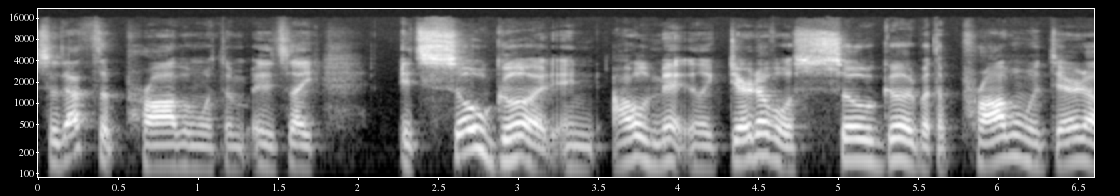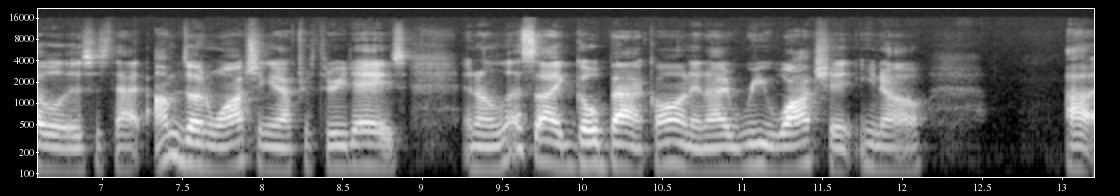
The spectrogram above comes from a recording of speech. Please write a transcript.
So that's the problem with them. It's like it's so good, and I'll admit, like Daredevil is so good, but the problem with Daredevil is is that I'm done watching it after three days, and unless I go back on and I rewatch it, you know, uh,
